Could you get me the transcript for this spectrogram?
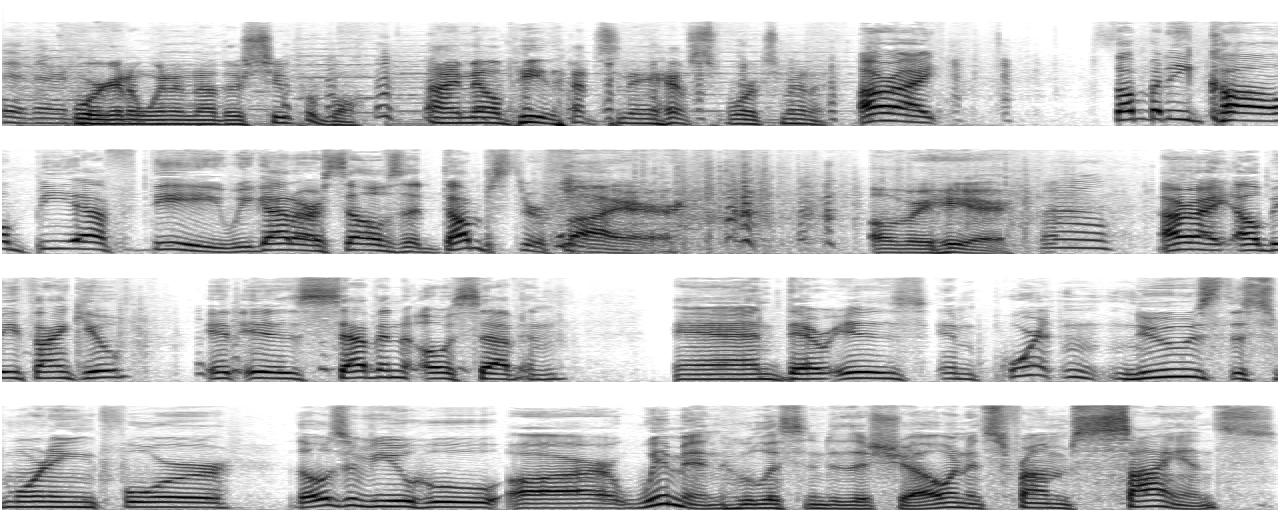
There- there it we're going to win another Super Bowl. I'm LP. That's an AF Sports Minute. All right. Somebody call BFD. We got ourselves a dumpster fire over here. Well, All right, LB, thank you. It is 707 and there is important news this morning for those of you who are women who listen to this show and it's from Science.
